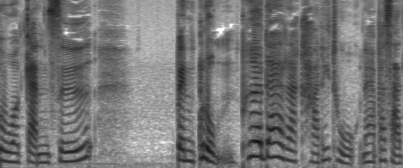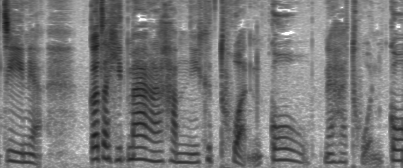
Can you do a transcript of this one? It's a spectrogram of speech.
ตัวกันซื้อเป็นกลุ่มเพื่อได้ราคาที่ถูกนะภาษาจีนเนี่ยก็จะฮิตมากนะคำนี้คือ 团购 นะคะ 团购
